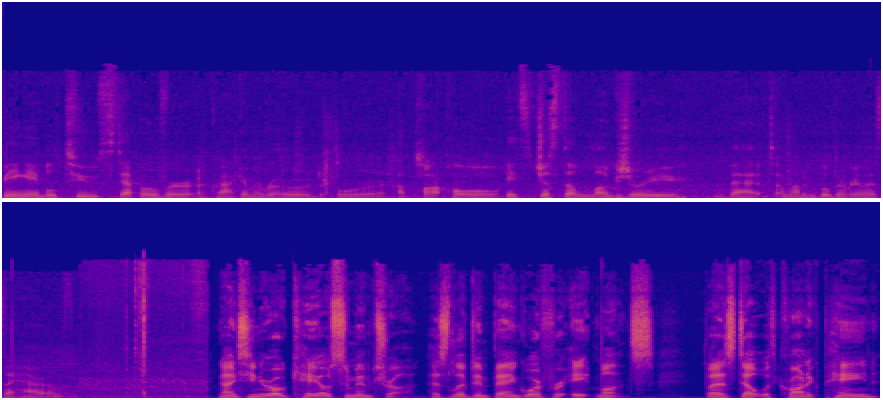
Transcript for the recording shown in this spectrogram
Being able to step over a crack in the road or a pothole, it's just a luxury that a lot of people don't realize they have. 19 year old Ko Sumimtra has lived in Bangor for eight months, but has dealt with chronic pain,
